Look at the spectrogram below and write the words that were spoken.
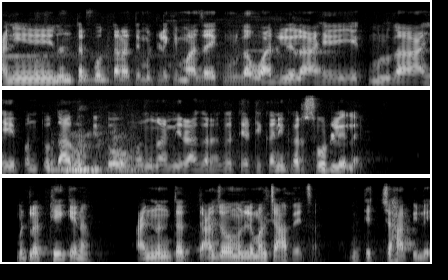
आणि नंतर बोलताना ते म्हटले की माझा एक मुलगा वारलेला आहे एक मुलगा आहे पण तो दारू पितो म्हणून आम्ही राग राग त्या ठिकाणी घर सोडलेलं आहे. म्हटलं ठीक आहे ना. आणि नंतर आजोबा म्हणले मला चहा प्यायचा. ते चहा पिले.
